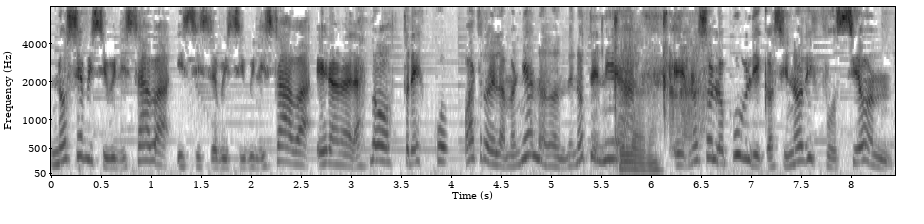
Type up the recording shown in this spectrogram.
no se visibilizaba y si se visibilizaba eran a las 2, 3, 4 de la mañana donde no tenía eh, no solo público sino difusión.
